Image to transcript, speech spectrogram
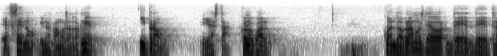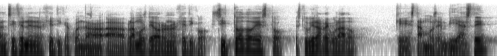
eh, ceno y nos vamos a dormir. Y pro, y ya está. Con lo cual, cuando hablamos de, de, transición energética, cuando hablamos de ahorro energético, si todo esto estuviera regulado, que estamos en vías de,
